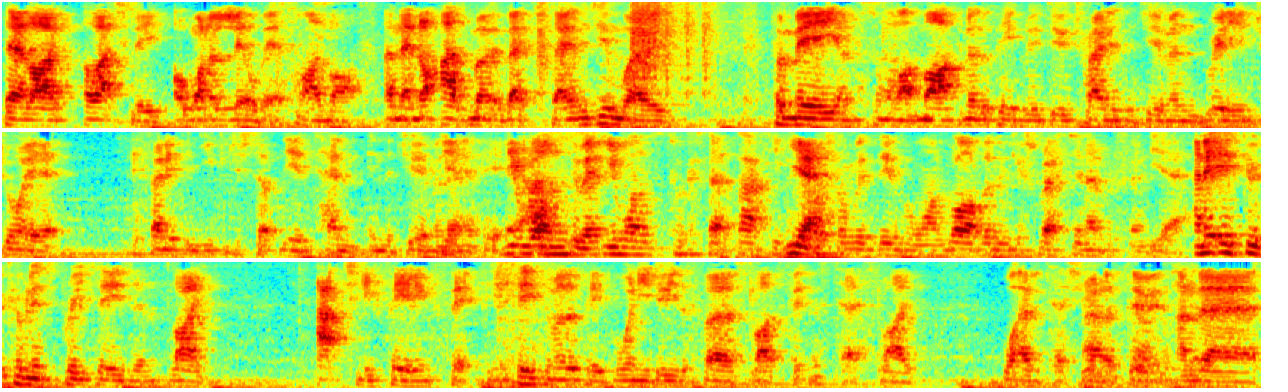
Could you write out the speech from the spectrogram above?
they're like, oh, actually, I want a little bit of time off. And they're not as motivated to stay in the gym. Whereas for me and for someone like Mark and other people who do train as a gym and really enjoy it, if anything, you can just up the intent in the gym and Yeah, it, it you once to it. you once took a step back. You can Yeah. push on with the other one rather than just resting everything. Yeah, and it is good coming into pre-season, like actually feeling fit. Because you see some other people when you do the first like fitness test, like whatever test you're Out going to do, sure. and they're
